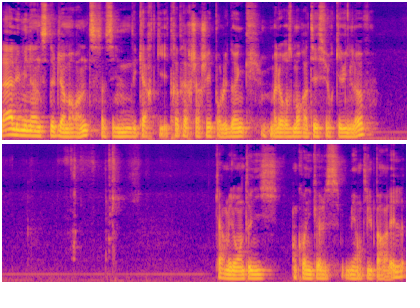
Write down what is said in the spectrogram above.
La Luminance de Jamorant, ça c'est une des cartes qui est très très recherchée pour le dunk, malheureusement raté sur Kevin Love. Carmelo Anthony en Chronicles, mais en il parallèle?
